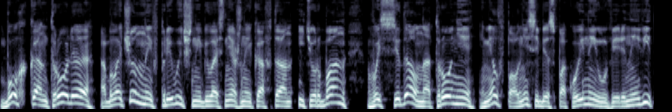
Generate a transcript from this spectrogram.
Бог контроля, облаченный в привычный белоснежный кафтан и тюрбан, восседал на троне, имел вполне себе спокойный и уверенный вид.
